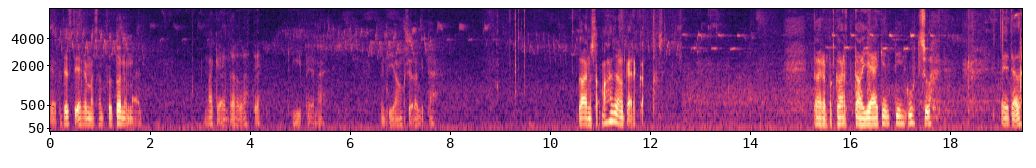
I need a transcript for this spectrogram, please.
Ja tietysti enemmän sanottua tonne mäelle. Mäkeen taida lähteä kiipeämään. En tiedä onko siellä mitään. Tai no samahan se on käydä kattoo. Taidanpa karttaa jääkenttien kutsua. Ei täällä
